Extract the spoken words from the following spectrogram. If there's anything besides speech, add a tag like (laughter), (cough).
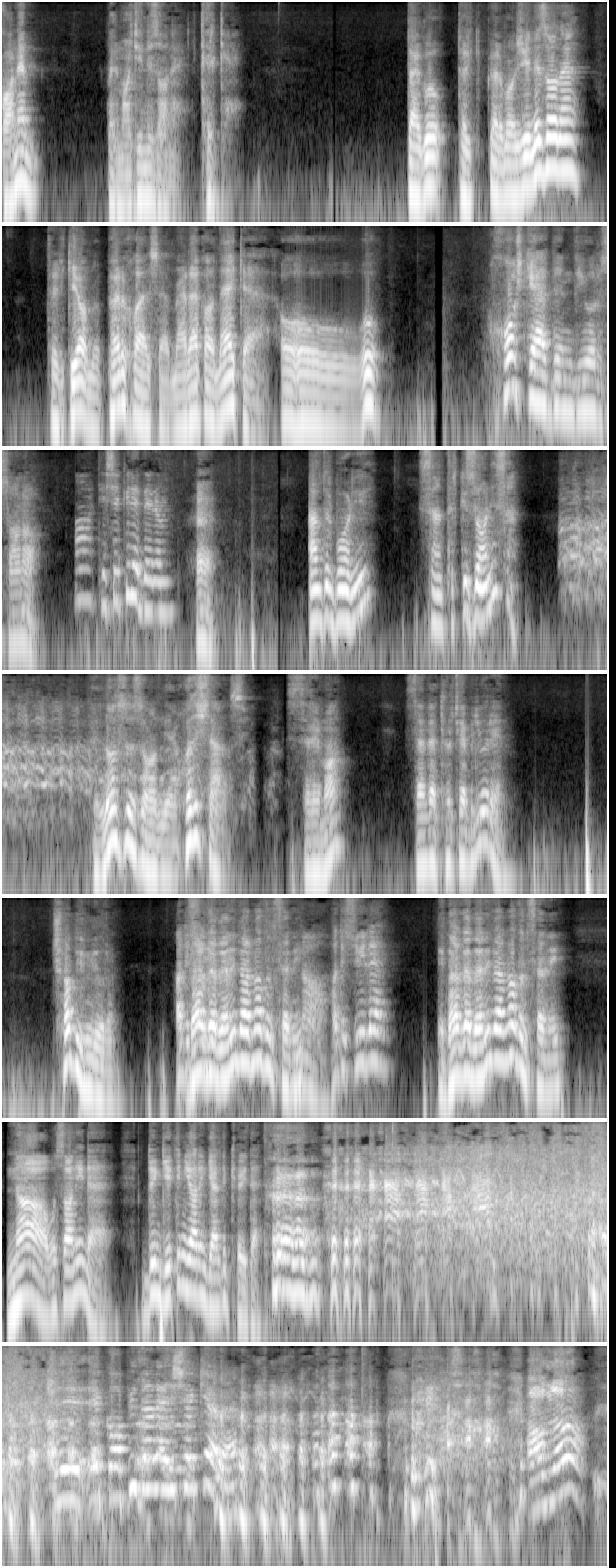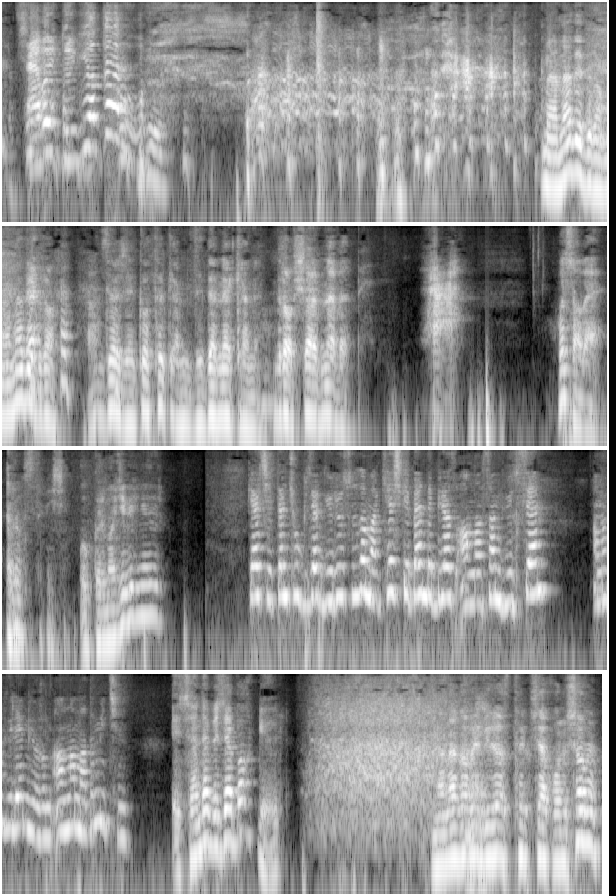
خانم برماجی نزانه ترکه دگو ترک کرمانجی نزانه ترکی هم پر خوشه مرقا نکه اوه Hoş geldin diyor sana. Aa, teşekkür ederim. He. Abdülbari sen Türk'ü zannetsen. nasıl zamiye خودش درسی Süleyman sen de Türkçe biliyorsun. Ça bilmiyorum. Hadi Ver de söyle. beni de anladım seni. Na, hadi söyle. E ver de beni de anladım seni. Na, bu sani ne? Dün gittim yarın geldim köyde. (laughs) E, e kapı da şeker. Abla! Evet Türk yaptı. (laughs) Mehmet Ebra, Mehmet Ebra. Gecen kotuk emzide nekene. Biraz şer ne be. Ha. Hüsabe. O kırmacı bilmiyor. Gerçekten çok güzel görüyorsunuz ama keşke ben de biraz anlasam, gülsem. Ama gülemiyorum, anlamadığım için. E sen de bize bak gül. Mehmet abi biraz Türkçe konuşalım.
